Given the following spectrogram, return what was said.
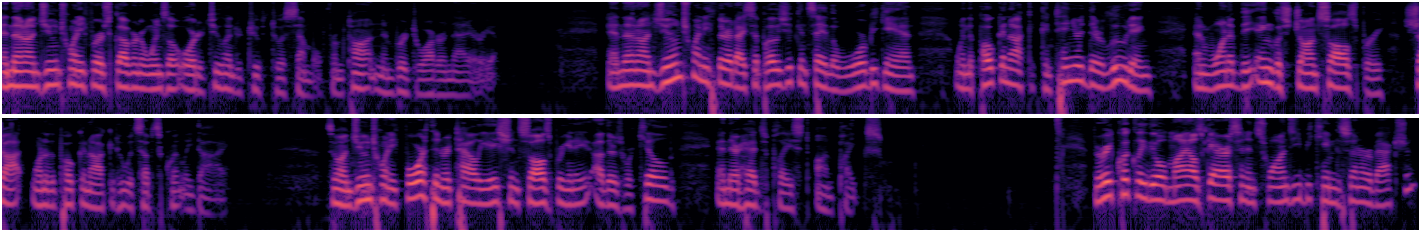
And then on June 21st, Governor Winslow ordered 200 troops to assemble from Taunton and Bridgewater in that area. And then on June 23rd, I suppose you can say the war began when the Pokanoket continued their looting and one of the English, John Salisbury, shot one of the Pokanoket who would subsequently die. So on June 24th, in retaliation, Salisbury and eight others were killed and their heads placed on pikes. Very quickly, the old Miles Garrison in Swansea became the center of action.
